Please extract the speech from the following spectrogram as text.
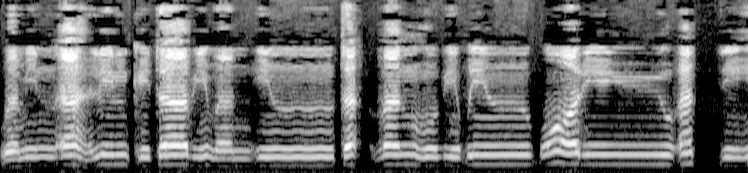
ومن أهل الكتاب من إن تأمنه بقنطار يؤته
